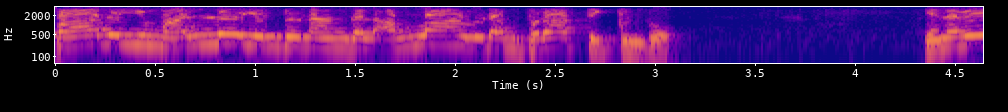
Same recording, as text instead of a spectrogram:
பாதையும் அல்ல என்று நாங்கள் அல்லாஹ்விடம் பிரார்த்திக்கின்றோம் எனவே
